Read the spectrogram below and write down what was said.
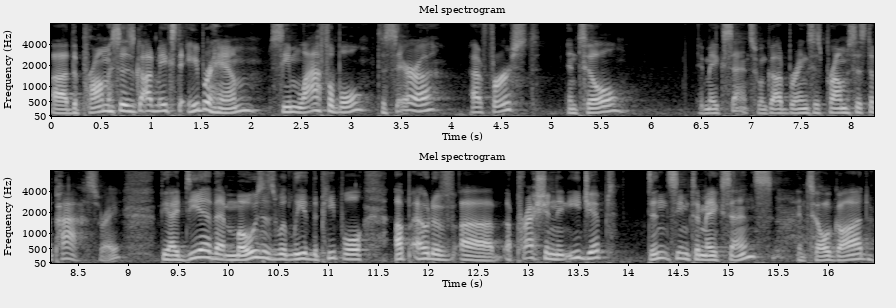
Uh, the promises God makes to Abraham seem laughable to Sarah at first until it makes sense when God brings his promises to pass, right? The idea that Moses would lead the people up out of uh, oppression in Egypt didn't seem to make sense until God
